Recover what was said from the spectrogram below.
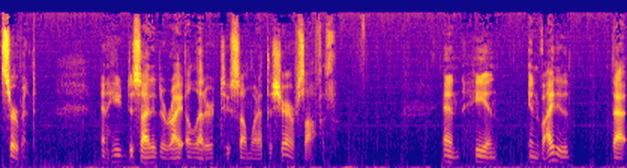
servant. And he decided to write a letter to someone at the sheriff's office. And he in- invited that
